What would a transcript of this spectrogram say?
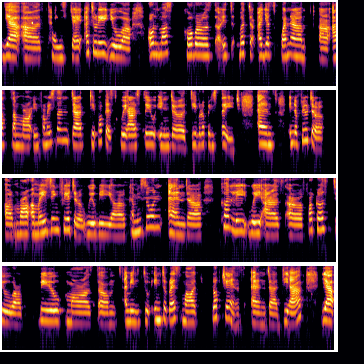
Yeah, uh, thanks, Jay. Actually, you uh, almost covers it, but I just want to uh, add some more information that the pockets we are still in the developing stage, and in the future, uh, more amazing feature will be uh, coming soon. And uh, currently, we are uh, focused to uh, build more. Um, I mean, to integrate more blockchains and uh, DApp. Yeah,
